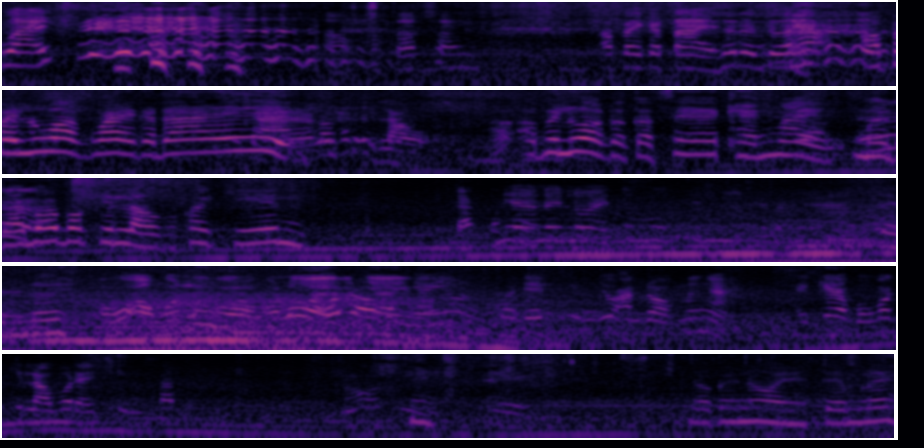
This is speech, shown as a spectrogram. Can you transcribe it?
ไว้เอาตัดใส่เอาไปกระต่ายเท่านั้นตัวเอาไปลวกไว้ก็ได้แล้วก็กินเหล้าเอาไปลวกแล้วก็แช่แข็งไว้มือใดบ่บ่กินเราก็ค่อยกินจักเนี่ยน้อยๆตุ้มมุกตุ้มมีกำลังงามเต็มเลยโอ้เอาคนเลยบ่ก็ลอยมันใหญ่บ่พอเด็ดทิมอยู่อันดอกนึงอะไอ้แก้วบอกว่ากินเหล้าบ่ได้ชิมซับเนาะเออดอกน้อยๆเต็มเลย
